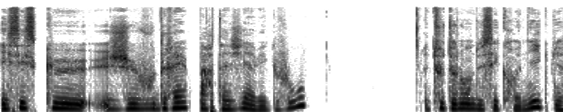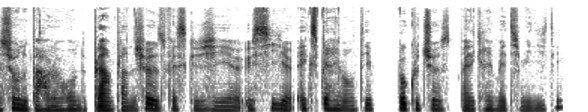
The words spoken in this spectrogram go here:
Et c'est ce que je voudrais partager avec vous tout au long de ces chroniques, bien sûr, nous parlerons de plein plein de choses parce que j'ai euh, aussi euh, expérimenté beaucoup de choses malgré ma timidité.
